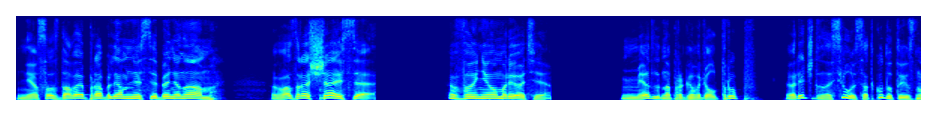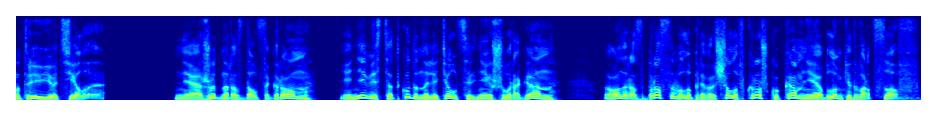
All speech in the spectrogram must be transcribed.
не создавай проблем ни себе, ни нам! Возвращайся!» «Вы не умрете. Медленно проговорил труп. Речь доносилась откуда-то изнутри ее тела. Неожиданно раздался гром, и невесть откуда налетел сильнейший ураган. Он разбрасывал и превращал в крошку камни и обломки дворцов.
